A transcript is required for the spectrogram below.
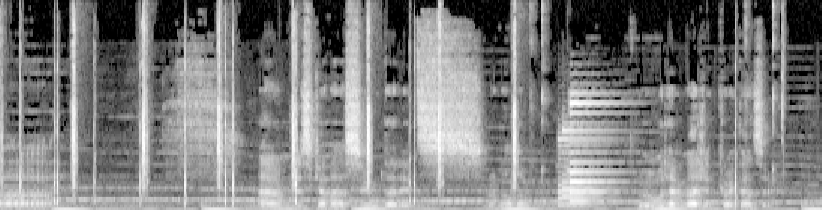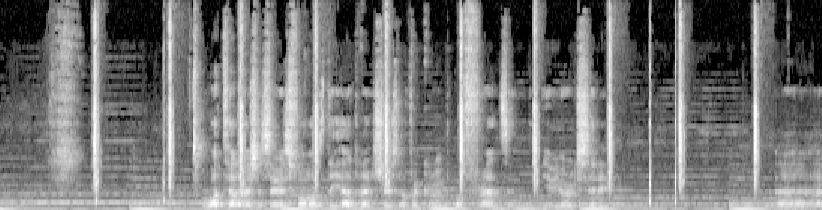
Uh, I'm just gonna assume that it's Ronaldo. Who would have imagined? Correct answer. What television series follows the adventures of a group of friends in New York City? Uh,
